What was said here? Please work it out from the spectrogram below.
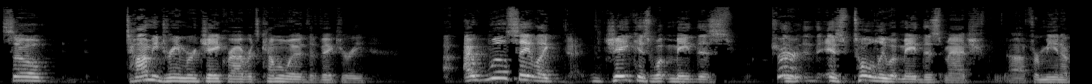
So Tommy Dreamer, Jake Roberts come away with the victory. I- I will say, like Jake is what made this. Sure. is totally what made this match uh, for me, and I,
